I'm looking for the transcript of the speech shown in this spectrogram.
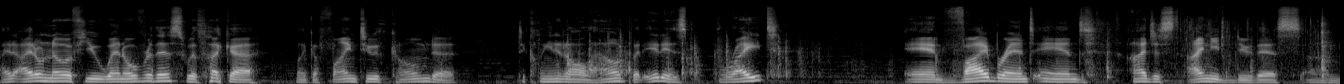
I, I don't know if you went over this with like a like a fine tooth comb to to clean it all out, but it is bright and vibrant and I just I need to do this. Um,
